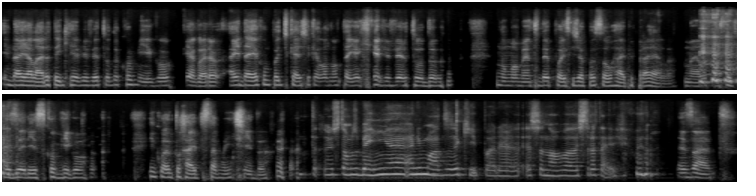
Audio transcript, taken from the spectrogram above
E daí a Lara tem que reviver tudo comigo. E agora a ideia com o podcast é que ela não tenha que reviver tudo no momento depois que já passou o hype para ela. Mas ela possa fazer isso comigo enquanto o hype está mantido. Então, estamos bem é, animados aqui para essa nova estratégia. Exato.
